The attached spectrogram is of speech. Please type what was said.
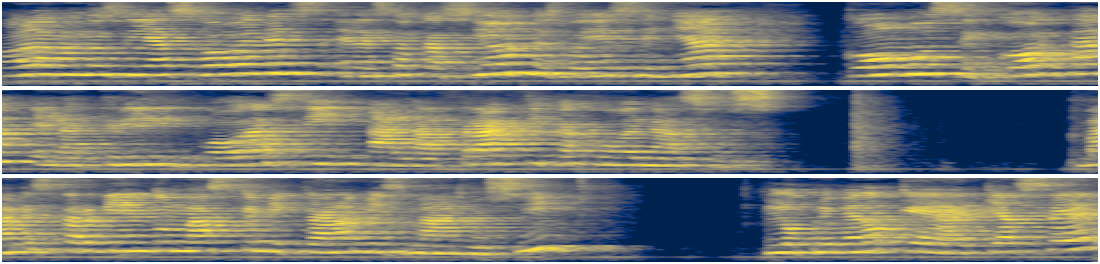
Hola, buenos días jóvenes. En esta ocasión les voy a enseñar cómo se corta el acrílico. Ahora sí, a la práctica, jovenazos. Van a estar viendo más que mi cara, mis manos, ¿sí? Lo primero que hay que hacer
